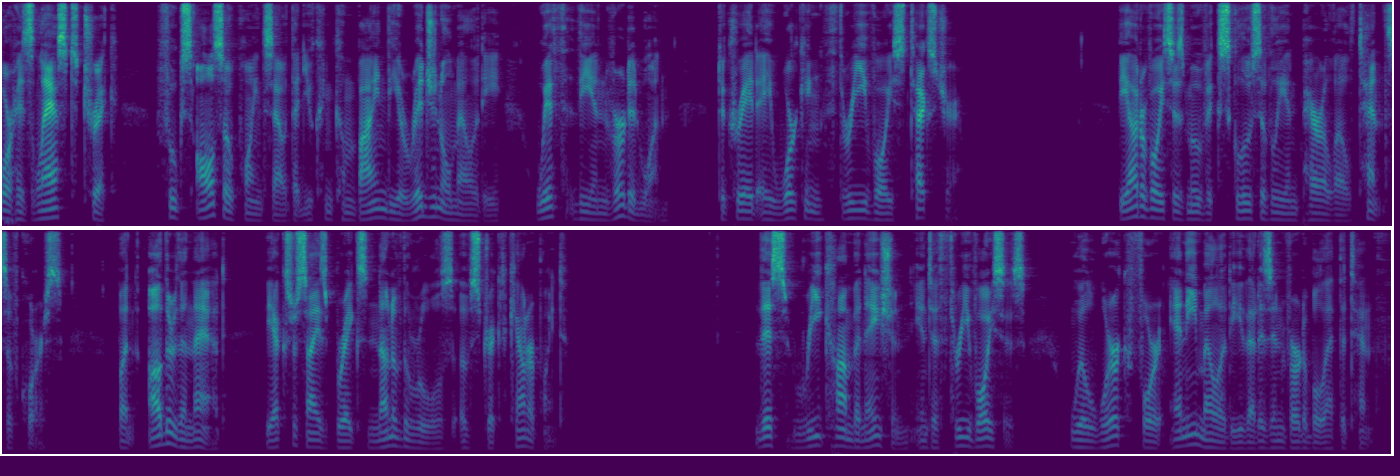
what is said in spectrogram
For his last trick, Fux also points out that you can combine the original melody with the inverted one to create a working three voice texture. The outer voices move exclusively in parallel tenths, of course, but other than that, the exercise breaks none of the rules of strict counterpoint. This recombination into three voices will work for any melody that is invertible at the tenth.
